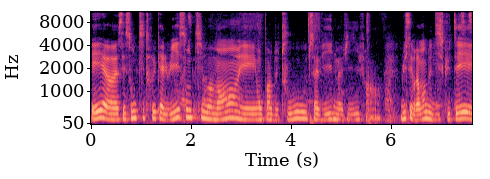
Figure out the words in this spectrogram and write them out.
et euh, c'est son petit truc à lui, son petit moment et on parle de tout, de sa vie, de ma vie. Enfin, lui c'est vraiment de discuter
